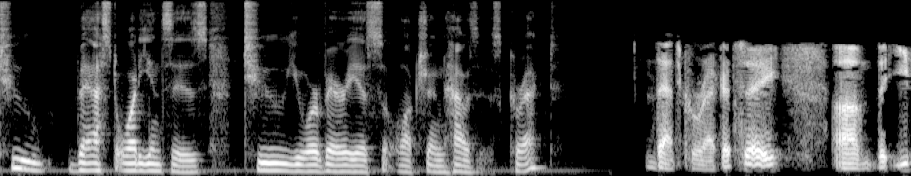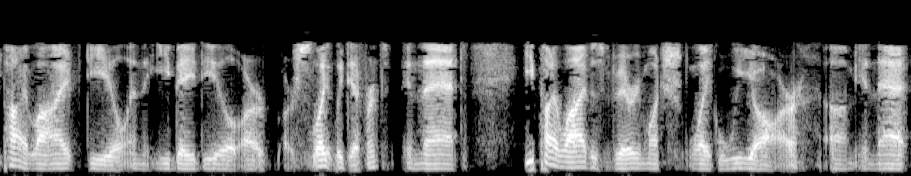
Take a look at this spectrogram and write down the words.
two vast audiences to your various auction houses, correct? That's correct. I'd say um, the ePai Live deal and the eBay deal are, are slightly different in that ePai Live is very much like we are um, in that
